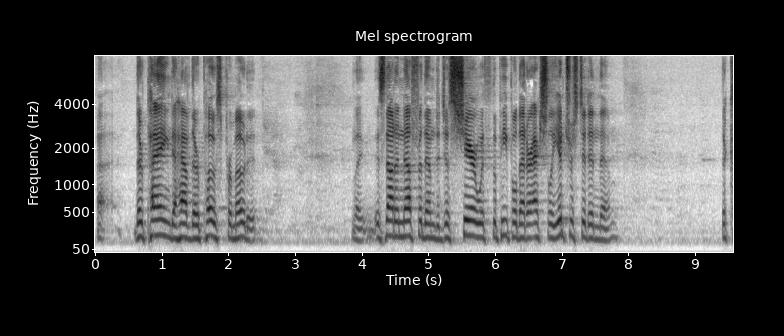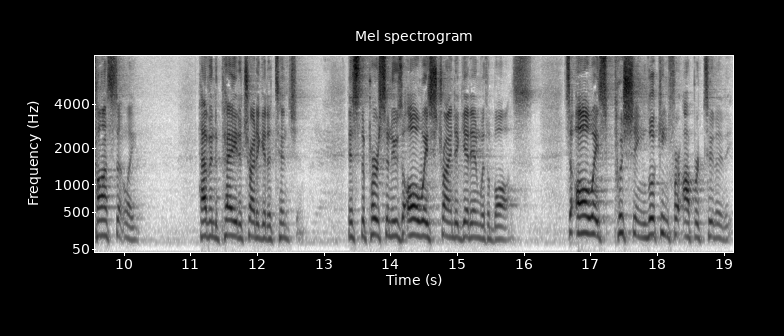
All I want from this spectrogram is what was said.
Uh, they're paying to have their post promoted. Like, it's not enough for them to just share with the people that are actually interested in them. They're constantly having to pay to try to get attention. It's the person who's always trying to get in with a boss. It's always pushing, looking for opportunity.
